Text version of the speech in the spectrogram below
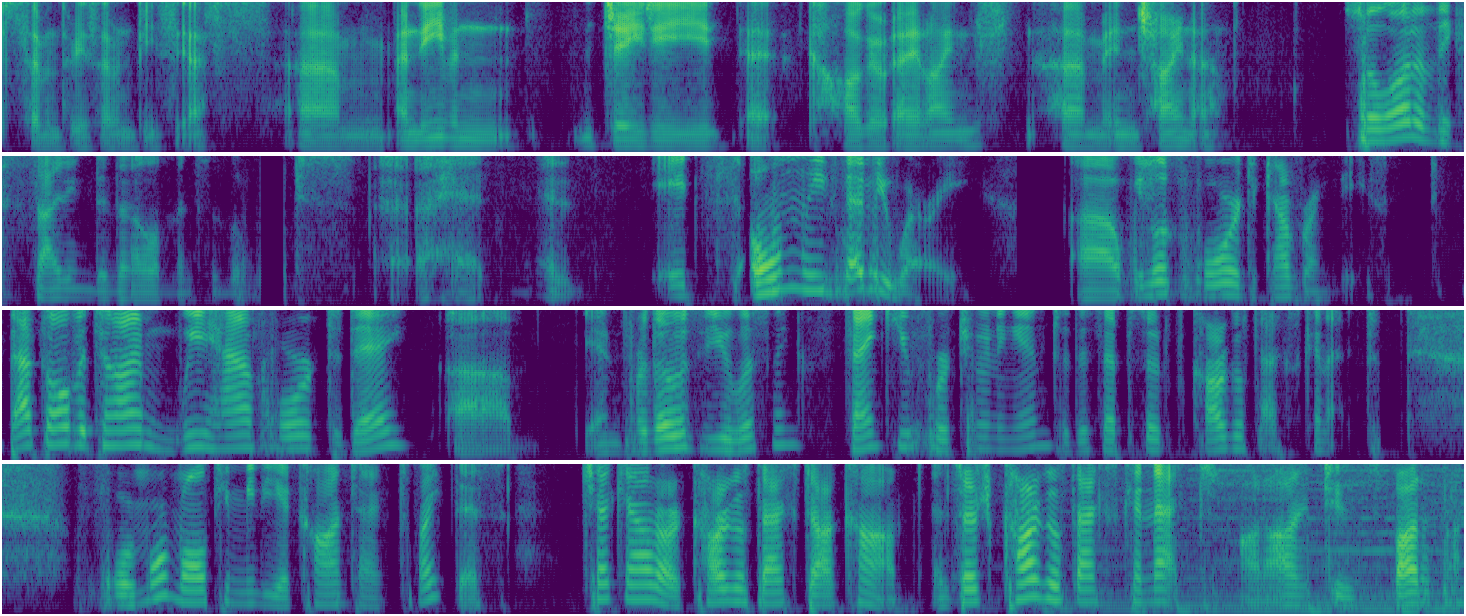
737 BCFs, um, and even JD uh, Cargo Airlines um, in China. So a lot of exciting developments in the weeks ahead, and it's only February. Uh, we look forward to covering these. That's all the time we have for today. Um, and for those of you listening, thank you for tuning in to this episode of Cargo Facts Connect. For more multimedia content like this, check out our cargofacts.com and search Cargo Facts Connect on iTunes, Spotify.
